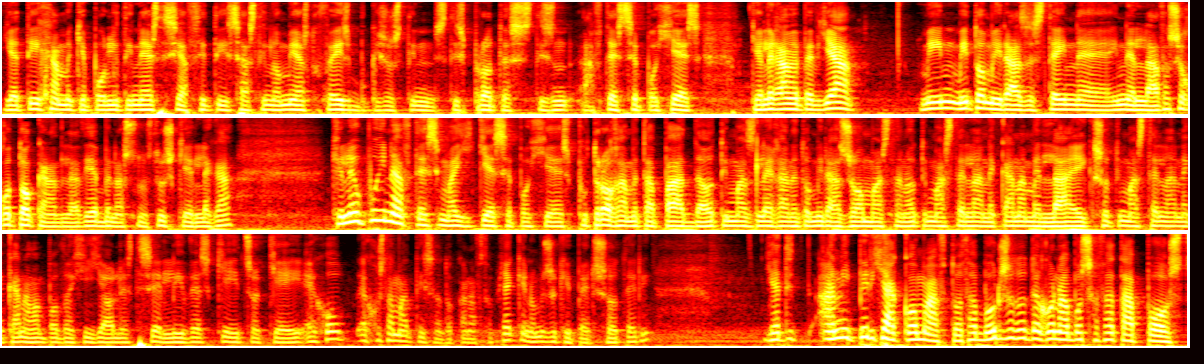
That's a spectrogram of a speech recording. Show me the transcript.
γιατί είχαμε και πολύ την αίσθηση αυτή της αστυνομίας του Facebook, ίσως στις πρώτες, αυτές τις εποχές. Και λέγαμε, παιδιά, μην, μην το μοιράζεστε, είναι, είναι λάθος. Εγώ το έκανα δηλαδή, έμπαινα στους νοστού και έλεγα. Και λέω, Πού είναι αυτές οι μαγικές εποχές που τρώγαμε τα πάντα, ότι μας λέγανε το μοιραζόμασταν, ότι μας θέλανε, κάναμε likes, ότι μας θέλανε, κάναμε αποδοχή για όλες τις σελίδες και it's okay. Εγώ έχω σταματήσει να το κάνω αυτό πια και νομίζω και οι περισσότεροι. Γιατί αν υπήρχε ακόμα αυτό, θα μπορούσα τότε εγώ να μπω σε αυτά τα post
